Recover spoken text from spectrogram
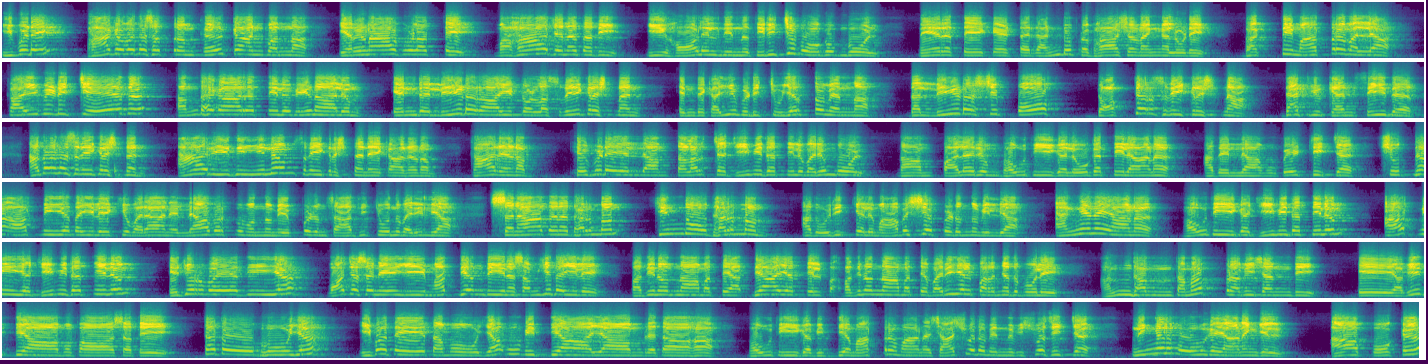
ഇവിടെ ഭാഗവത സത്രം കേൾക്കാൻ വന്ന എറണാകുളത്തെ മഹാജനതതി ഈ ഹാളിൽ നിന്ന് തിരിച്ചു പോകുമ്പോൾ നേരത്തെ കേട്ട രണ്ടു പ്രഭാഷണങ്ങളുടെ ഭക്തി മാത്രമല്ല കൈപിടിച്ചേത് അന്ധകാരത്തിൽ വീണാലും എന്റെ ലീഡറായിട്ടുള്ള ശ്രീകൃഷ്ണൻ എന്റെ കൈ പിടിച്ചുയർത്തുമെന്ന the leadership of doctor Srikrishna that you can see there അതാണ് ശ്രീകൃഷ്ണൻ. ആ രീതിയിലും ശ്രീകൃഷ്ണനെ കാണണം. കാരണം എവിടെയെല്ലാം തളർച്ച ജീവിതത്തിൽ വരുമ്പോൾ നാം പലരും ഭൗതിക ലോകത്തിലാണ് അതെല്ലാം ഉപേക്ഷിച്ച് ശുദ്ധ ആത്മീയതയിലേക്ക് വരാൻ എല്ലാവർക്കും ഒന്നും എപ്പോഴും സാധിച്ചു എന്ന് വരില്ല. സനാതനധർമ്മം ഹിന്ദു ധർമ്മം അതൊരിക്കലും ആവശ്യപ്പെടുന്നുമില്ല. അങ്ങനെയാണ് ഭൗതിക ജീവിതത്തിലും ആത്മീയ ജീവിതത്തിലും യജുർവേദീയ വാചസനേയി മാധ്യന്തീന സംഹിതയിലെ പതിനൊന്നാമത്തെ അധ്യായത്തിൽ പതിനൊന്നാമത്തെ വരിയിൽ പറഞ്ഞതുപോലെ അന്ധം തമപ്രവിശന്തി ഏ അവിദ്യാമുപാസത്തെ തതോ ഭൂയ ഇവതേ തമോ യ ഉവിദ്യായാം രഥാഹ. ഭൗതിക വിദ്യ മാത്രമാണ് ശാശ്വതമെന്ന് വിശ്വസിച്ച് നിങ്ങൾ പോവുകയാണെങ്കിൽ ആ പോക്ക്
